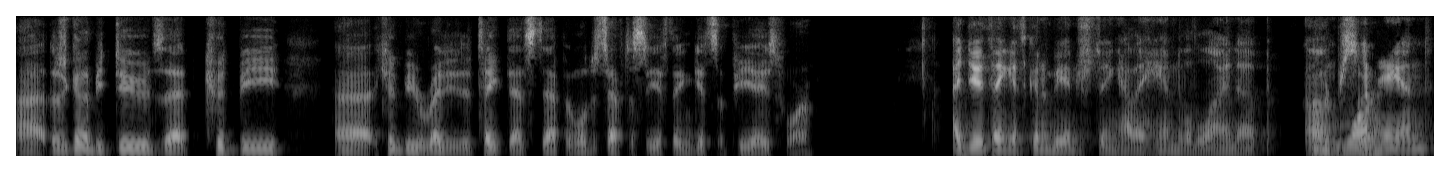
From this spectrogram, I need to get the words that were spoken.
Uh, there's going to be dudes that could be uh, could be ready to take that step, and we'll just have to see if they can get some PAs for him. I do think it's going to be interesting how they handle the lineup. On 100%. one hand,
